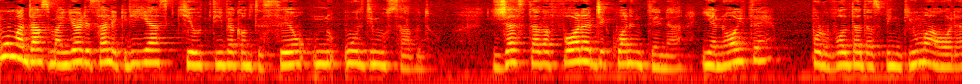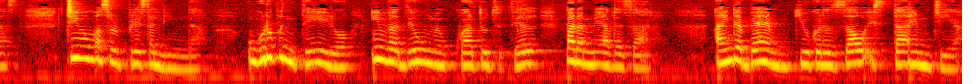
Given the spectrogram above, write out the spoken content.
Uma das maiores alegrias que eu tive aconteceu no último sábado. Já estava fora de quarentena e à noite, por volta das 21 horas, tive uma surpresa linda. O grupo inteiro invadiu o meu quarto de hotel para me abraçar. Ainda bem que o coração está em dia.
